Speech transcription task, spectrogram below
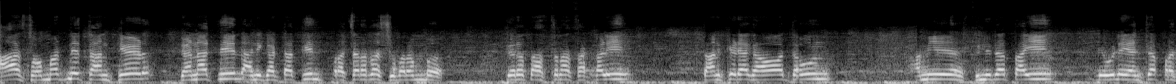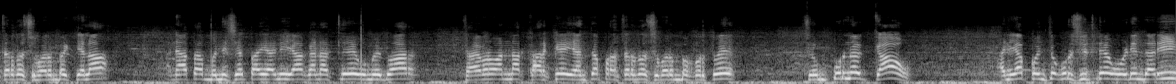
आज सोमवारने चांदखेड गणातील आणि गटातील प्रचाराचा शुभारंभ करत असताना सकाळी चांदखेड या गावात जाऊन आम्ही सुनीताताई येवले यांच्या प्रचाराचा शुभारंभ केला. आणि आता मनीषाताई आणि या गणातले उमेदवार साहेबरावांना कारके यांचा प्रचाराचा शुभारंभ करतोय. संपूर्ण गाव आणि या पंचकृषीतले वडीलधारी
